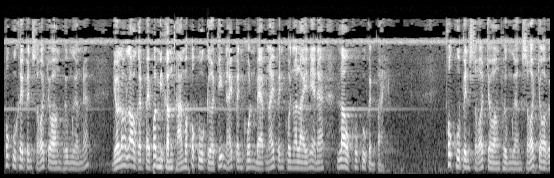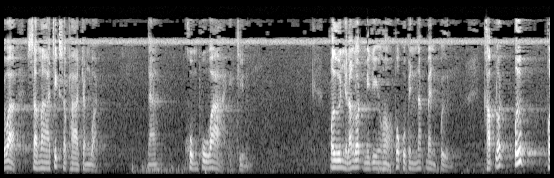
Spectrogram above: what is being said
พ่อครูเคยเป็นสอจองเพื่อเมืองนะเดี๋ยวเล่าเล่ากันไปเพราะมีคำถามว่าพ่อครูเกิดที่ไหนเป็นคนแบบไหนเป็นคนอะไรเนี่ยนะเล่าคู่คู่กันไปพ่อครูเป็นสอจองเพื่อเมืองสอจอแปลว่า สมาชิกสภาจังหวัดนะคุมผู้ว่าอีกทีนึงปืนอยู่หลังรถมีดีห่อพวกครูเป็นนักแม่นปืน ขับรถปุ๊บพอ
